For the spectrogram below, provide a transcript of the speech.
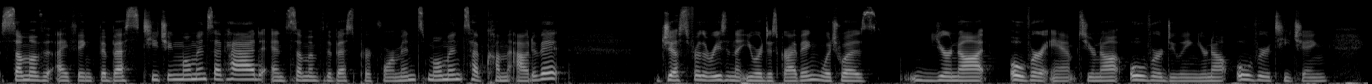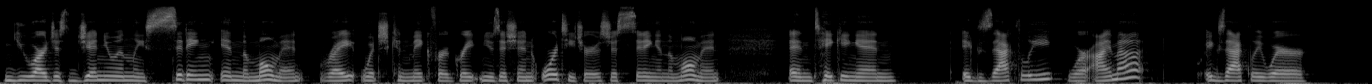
some of I think the best teaching moments I've had and some of the best performance moments have come out of it just for the reason that you were describing, which was you're not over amped, you're not overdoing, you're not over teaching. You are just genuinely sitting in the moment, right? Which can make for a great musician or teacher is just sitting in the moment and taking in exactly where I'm at, exactly where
